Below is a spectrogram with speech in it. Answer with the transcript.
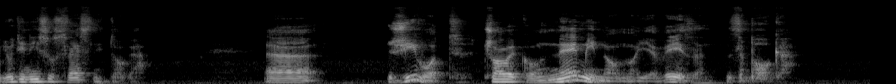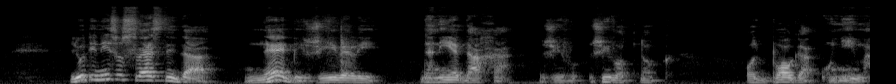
ljudi nisu svesni toga. E, život čovekov neminovno je vezan za Boga. Ljudi nisu svesni da ne bi živeli da nije daha životnog od Boga u njima.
